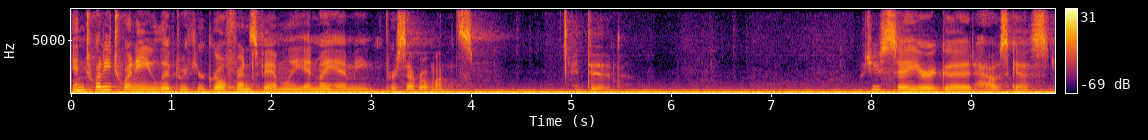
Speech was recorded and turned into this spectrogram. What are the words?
In 2020, you lived with your girlfriend's family in Miami for several months. I did. Would you say you're a good house guest?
